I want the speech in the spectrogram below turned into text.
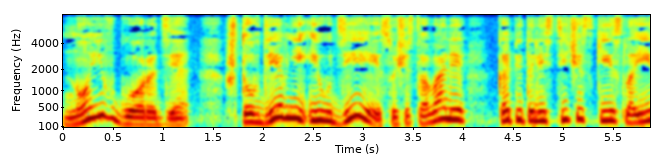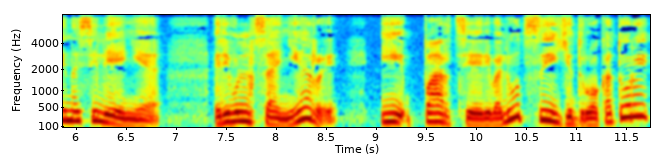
но и в городе, что в Древней Иудее существовали капиталистические слои населения, революционеры и партия революции, ядро которой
